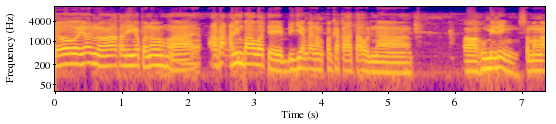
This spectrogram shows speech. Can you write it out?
so, yan mga kalingap ano. ah, aka- alimbawa te, bigyan ka ng pagkakataon na ah, humiling sa mga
